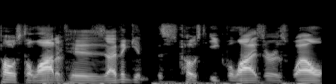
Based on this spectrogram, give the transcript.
post a lot of his. I think it, this is post Equalizer as well,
